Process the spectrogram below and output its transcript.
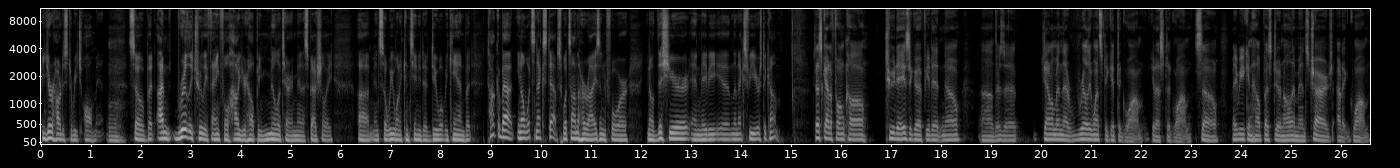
your heart is to reach all men. Mm. So, but I'm really truly thankful how you're helping military men, especially. Um, and so we want to continue to do what we can. But talk about you know what's next steps, what's on the horizon for you know this year and maybe in the next few years to come. Just got a phone call two days ago. If you didn't know, uh, there's a gentleman that really wants to get to Guam, get us to Guam. So maybe you can help us do an All In Men's charge out at Guam.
